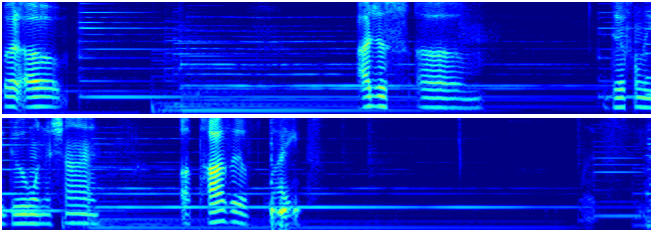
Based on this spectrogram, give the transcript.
But um I just um definitely do want to shine a positive light. Let's see. Let's see.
